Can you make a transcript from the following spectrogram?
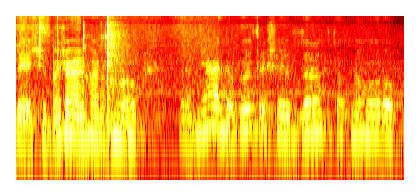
речі. Бажаю гарного дня, до зустрічі з наступного року.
